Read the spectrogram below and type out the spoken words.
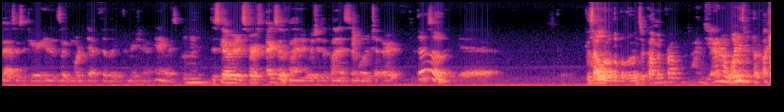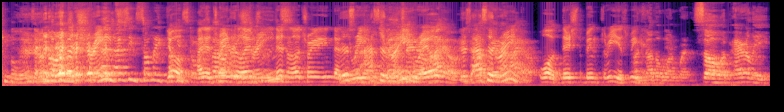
vastly superior, and it's like more depth of like information. Anyways, Mhm. discovered its first exoplanet, which is a planet similar to Earth. Oh. Yeah. Is that where all the balloons are coming from? I don't know what is with the fucking balloons. I don't don't know know. about trains. I've seen so many fucking Yo, stories and the about train it. related. There's another train that There's re- acid Train rain. derailed. There's acid rain. Well, there's been three this week. Another one went. So apparently,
